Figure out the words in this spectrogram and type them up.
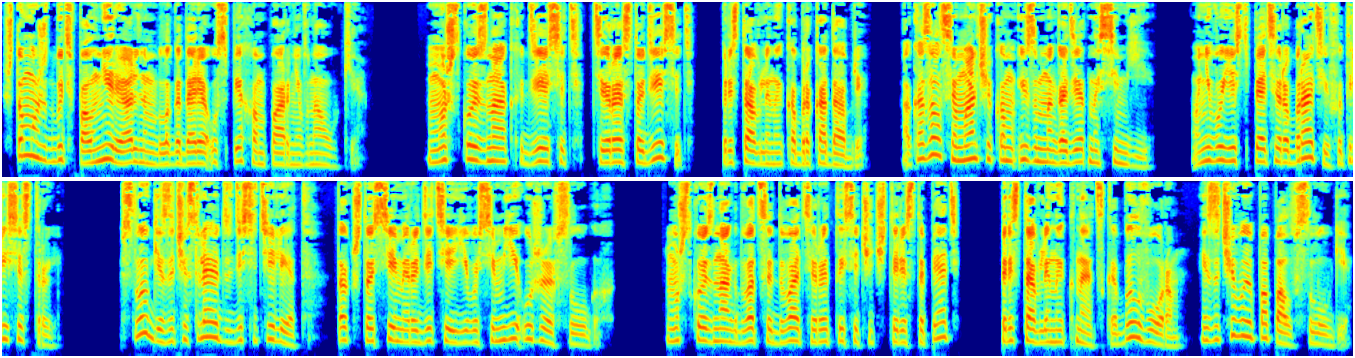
что может быть вполне реальным благодаря успехам парня в науке. Мужской знак 10-110, представленный к абракадабре, оказался мальчиком из многодетной семьи. У него есть пятеро братьев и три сестры. Слуги зачисляют с десяти лет, так что семеро детей его семьи уже в слугах. Мужской знак 22-1405 представленный Кнецко, был вором, из-за чего и попал в слуги.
